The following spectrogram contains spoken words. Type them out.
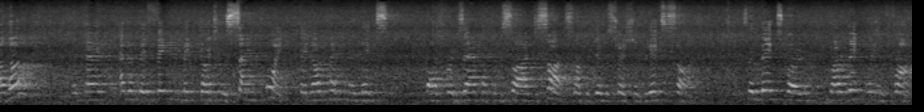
other, okay, and that their feet go to the same point. They're not taking their legs, like for example, from side to side. It's not the demonstration of the exercise. So legs go directly in front.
